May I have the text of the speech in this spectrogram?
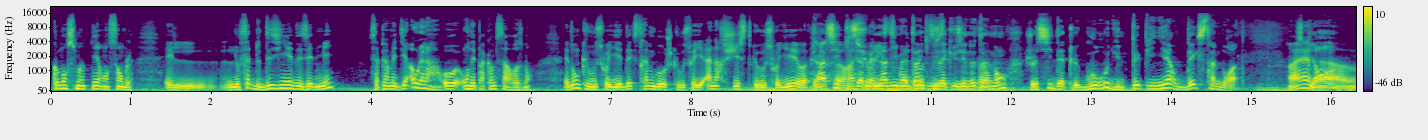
comment se maintenir ensemble. Et le fait de désigner des ennemis, ça permet de dire oh là là, oh, on n'est pas comme ça heureusement. Et donc que vous soyez d'extrême gauche, que vous soyez anarchiste, que vous soyez euh, un site qui s'appelle Lundi Matin qui vous accusez notamment, je cite, d'être le gourou d'une pépinière d'extrême droite. Ouais, bah, hein.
